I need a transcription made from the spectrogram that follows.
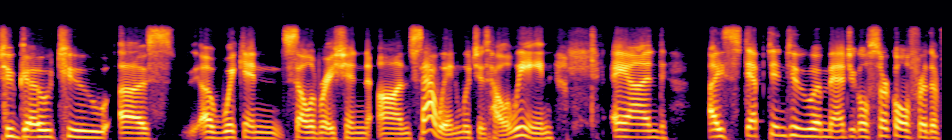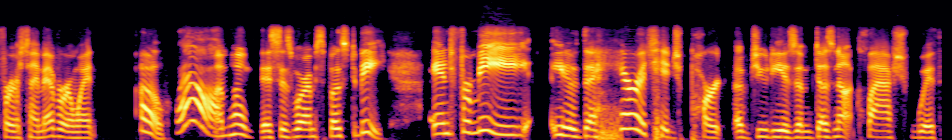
to go to a, a Wiccan celebration on Samhain, which is Halloween. And I stepped into a magical circle for the first time ever and went, oh, wow, I'm home. This is where I'm supposed to be. And for me, you know, the heritage part of Judaism does not clash with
